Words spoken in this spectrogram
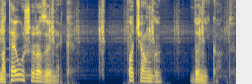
Mateusz Rozynek. Pociąg donikąd.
